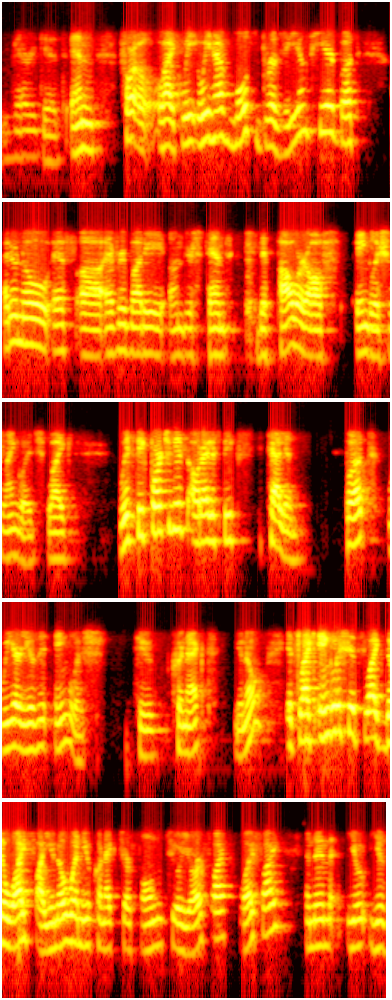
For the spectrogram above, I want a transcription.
Very good. And for like we we have most Brazilians here, but I don't know if uh, everybody understands the power of English language. Like we speak Portuguese, Aurelio speaks Italian, but we are using English to connect. You know, it's like English. It's like the Wi-Fi. You know, when you connect your phone to your Wi-Fi, and then you use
